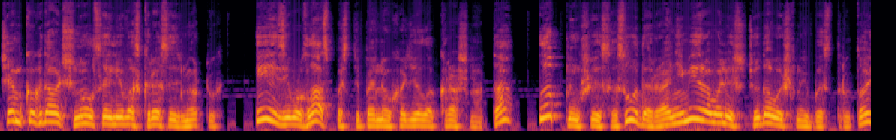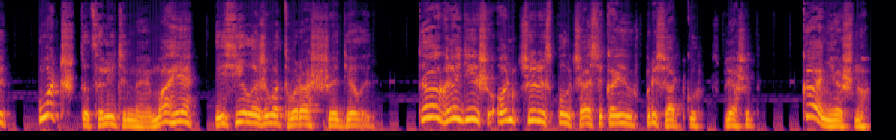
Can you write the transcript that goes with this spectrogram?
чем когда очнулся или воскрес из мертвых. И из его глаз постепенно уходила краснота, лопнувшие сосуды реанимировались с чудовищной быстротой. Вот что целительная магия и сила животворящая делает. Так, глядишь, он через полчасика и в присядку спляшет. Конечно,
